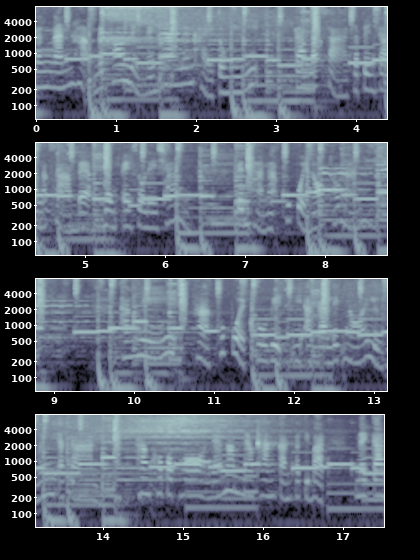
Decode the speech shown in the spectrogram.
ดังนั้นหากไม่เข้าหนึ่งในห้าเงื่อนไขตรงนี้ การรักษาจะเป็นการรักษาแบบ Home Isolation เป็นฐานะผู้ป่วยนอกเท่านั้น ทั้งนี้หากผู้ป่วยโควิด มีอาการเล็กน้อยหรือไม่มีอาการ ทางคอปพอแนะนำแนวทางการปฏิบัติ ในการ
